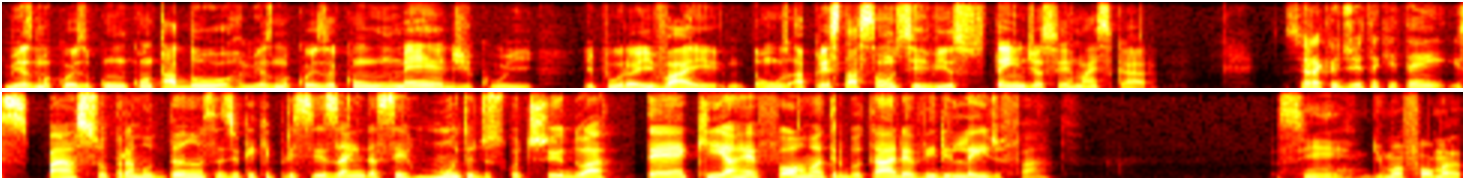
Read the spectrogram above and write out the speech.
Mesma coisa com um contador, mesma coisa com um médico e, e por aí vai. Então, a prestação de serviços tende a ser mais cara. O senhor acredita que tem espaço para mudanças e o que, que precisa ainda ser muito discutido até que a reforma tributária vire lei de fato? Sim, de uma forma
